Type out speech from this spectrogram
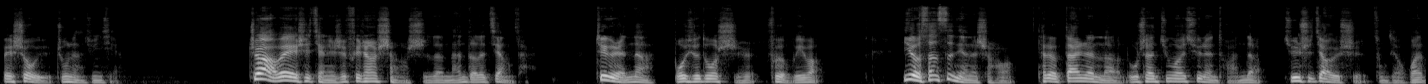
被授予中将军衔。周亚卫是蒋介石非常赏识的难得的将才。这个人呢，博学多识，富有威望。一九三四年的时候，他就担任了庐山军官训练团的军事教育室总教官。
